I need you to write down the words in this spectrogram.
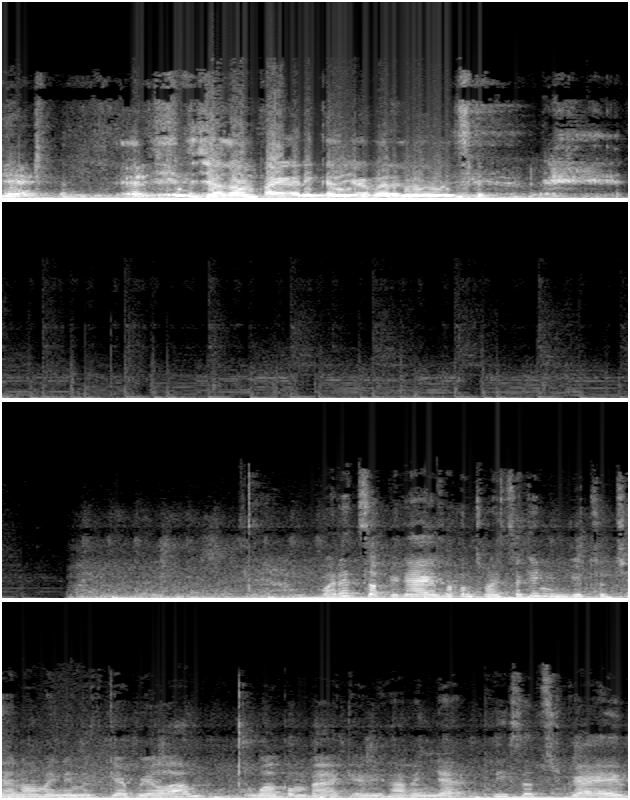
¿Qué? You're on fire because you're about to lose. You guys? Welcome to my second YouTube channel. My name is Gabriela. Welcome back. If you haven't yet, please subscribe,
